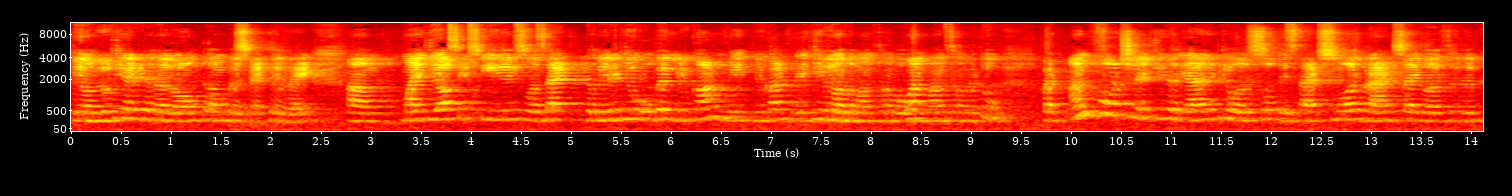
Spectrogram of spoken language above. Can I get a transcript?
you know, looking at it in a long-term perspective, right? Um, my kiosk experience was that the minute you open, you can't make, you can't break even on the month number one, month number two. But unfortunately, the reality also is that small brands like Earth Rhythm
